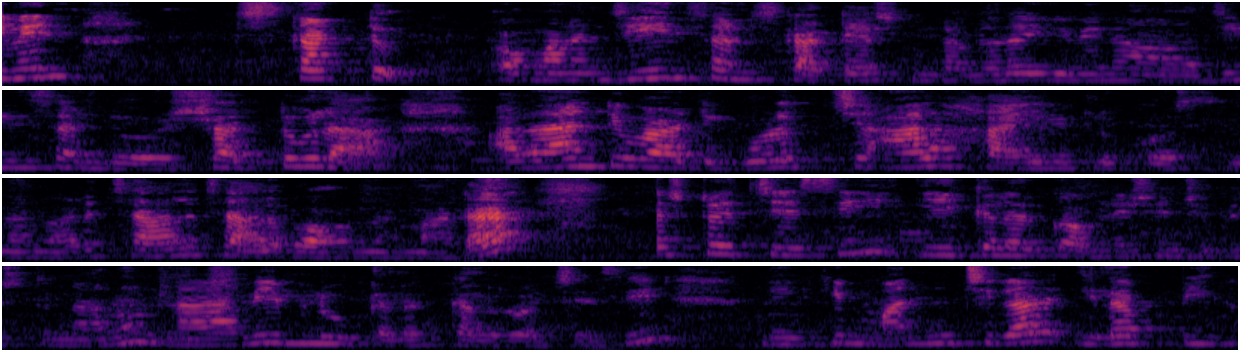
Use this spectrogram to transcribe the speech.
ఈవెన్ స్కర్ట్ మనం జీన్స్ అండ్ స్కర్ట్ వేసుకుంటాం కదా ఈవెన్ జీన్స్ అండ్ షర్టులా అలాంటి వాటికి కూడా చాలా హైలైట్ లుక్ వస్తుంది అనమాట చాలా చాలా బాగుంది అనమాట ఫస్ట్ వచ్చేసి ఈ కలర్ కాంబినేషన్ చూపిస్తున్నాను. నావీ బ్లూ కలర్ కలర్ వచ్చేసి దీనికి మంచిగా ఇలా పింక్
